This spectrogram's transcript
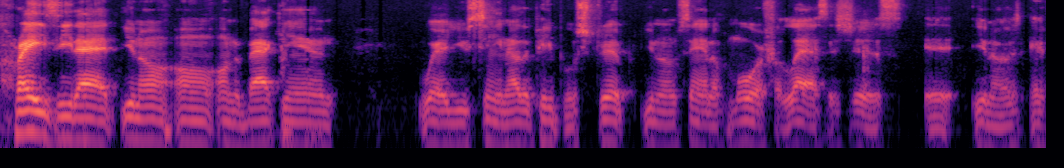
crazy that, you know, on on the back end where you've seen other people strip, you know what I'm saying, of more for less. It's just it, you know, it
